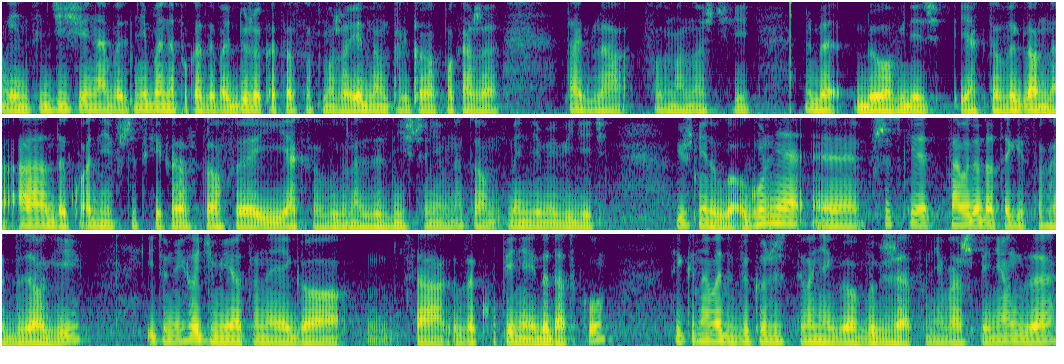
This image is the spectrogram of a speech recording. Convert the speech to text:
Więc dzisiaj nawet nie będę pokazywać dużo katastrof, może jedną tylko pokażę tak dla formalności, żeby było widać jak to wygląda. A dokładnie wszystkie katastrofy i jak to wygląda ze zniszczeniem, no to będziemy widzieć już niedługo. Ogólnie e, wszystkie, cały dodatek jest trochę drogi i tu nie chodzi mi o cenę jego za zakupienie dodatku, tylko nawet wykorzystywanie go w grze, ponieważ pieniądze,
